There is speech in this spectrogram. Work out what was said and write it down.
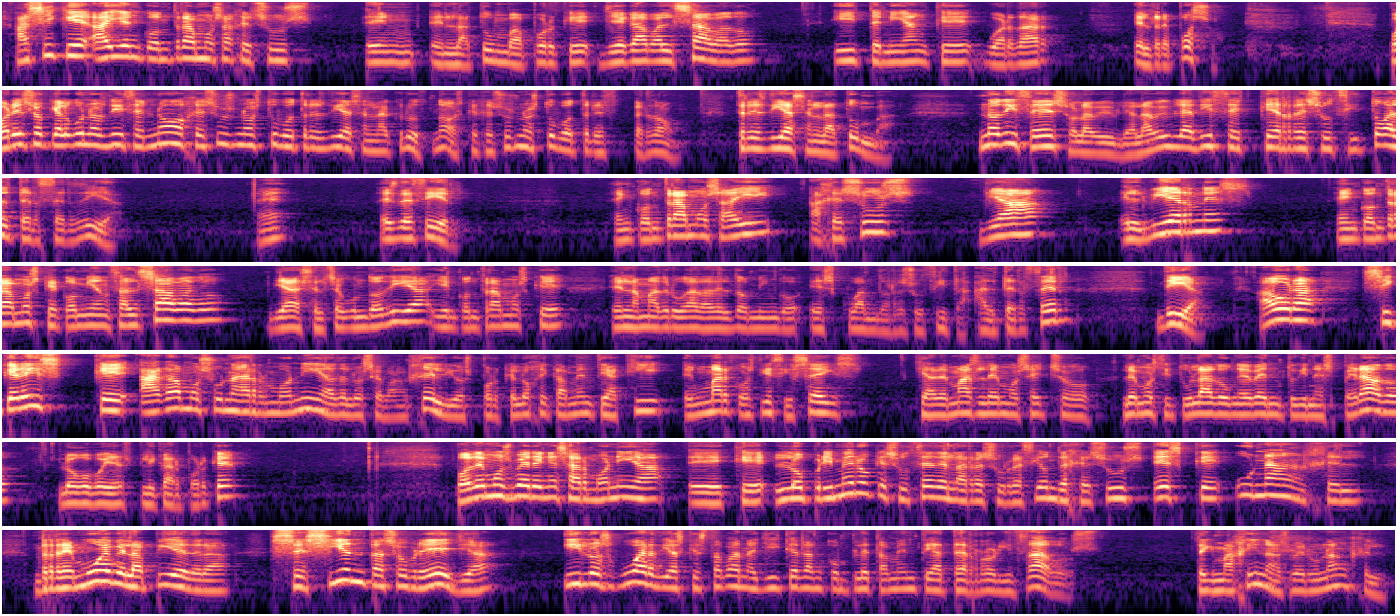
Así que ahí encontramos a Jesús en, la tumba porque llegaba el sábado y tenían que guardar el reposo. Por eso que algunos dicen, no, Jesús no estuvo tres días en la cruz. No, es que Jesús no estuvo tres, perdón, tres días en la tumba. No dice eso la Biblia. La Biblia dice que resucitó al tercer día. ¿eh? Es decir, encontramos ahí a Jesús ya el viernes, encontramos que comienza el sábado, ya es el segundo día, y encontramos que en la madrugada del domingo es cuando resucita, al tercer día. Ahora, si queréis que hagamos una armonía de los evangelios, porque lógicamente aquí en Marcos 16, que además le hemos hecho, le hemos titulado un evento inesperado, luego voy a explicar por qué podemos ver en esa armonía eh, que lo primero que sucede en la resurrección de Jesús es que un ángel remueve la piedra, se sienta sobre ella y los guardias que estaban allí quedan completamente aterrorizados. ¿Te imaginas ver un ángel?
